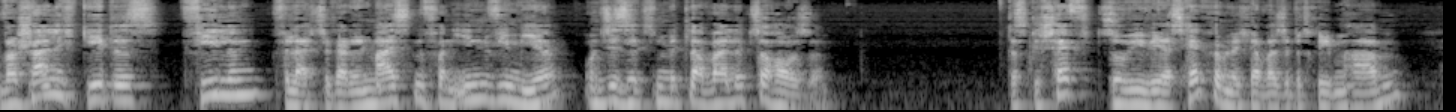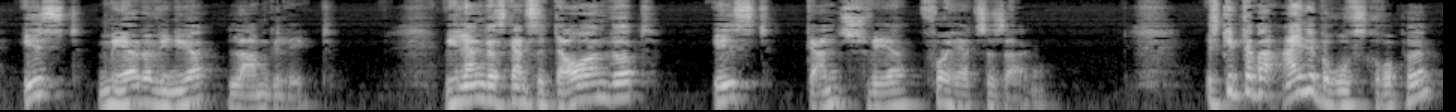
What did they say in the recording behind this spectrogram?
Wahrscheinlich geht es vielen, vielleicht sogar den meisten von Ihnen wie mir, und Sie sitzen mittlerweile zu Hause. Das Geschäft, so wie wir es herkömmlicherweise betrieben haben, ist mehr oder weniger lahmgelegt. Wie lange das Ganze dauern wird, ist ganz schwer vorherzusagen. Es gibt aber eine Berufsgruppe,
